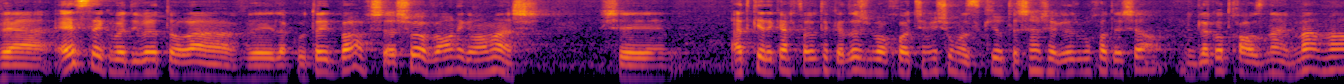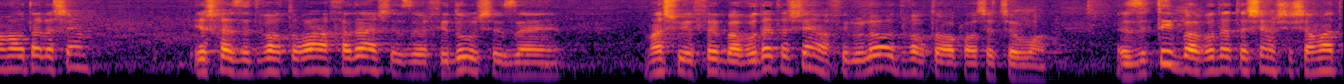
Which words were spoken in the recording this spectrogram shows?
והעסק בדברי תורה ולקוטי יתברך, שעשוע ועונג ממש, שעד כדי כך אתה אוהב את הקדוש ברוך הוא, עד שמישהו מזכיר את השם של הקדוש ברוך הוא, ישר נדלקות לך האוזניים. מה, מה אמרת על השם? יש לך איזה דבר תורה חדש, איזה חידוש, איזה משהו יפה בעבודת השם, אפילו לא דבר תורה פרשת שבוע. איזה טיפ בעבודת השם ששמעת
